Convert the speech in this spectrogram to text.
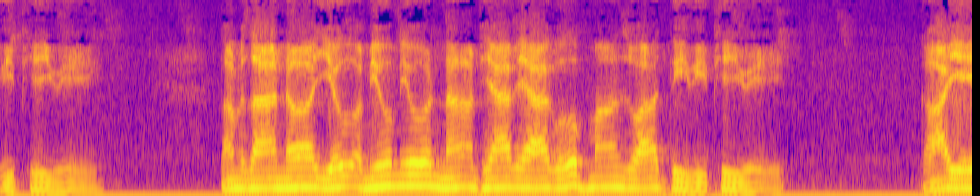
သည်ဖြစ်၍ သမ္ပဇာနောယုတ်အမျိုးမျိုးနာအဖျားဖျားကိုမှန်းစွာသိသည်ဖြစ်၍ကာယေ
